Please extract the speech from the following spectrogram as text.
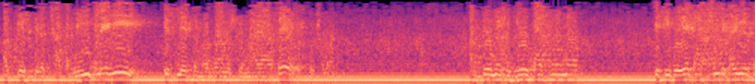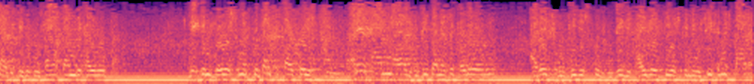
अब तो इसकी रक्षा करनी ही पड़ेगी। इसलिए तो भगवान उसको माया से उसको छुड़ा अब दो में से जो उपास में किसी को एक आसान दिखाई देता किसी को दूसरा आसान दिखाई देता लेकिन कोई उसमें कुतर्क का कोई स्थान नहीं अरे सामने आया झूठी करने से थोड़ी होगी। अरे झूठी जिसको झूठी दिखाई देती है, उसके लिए उसी समझता है।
